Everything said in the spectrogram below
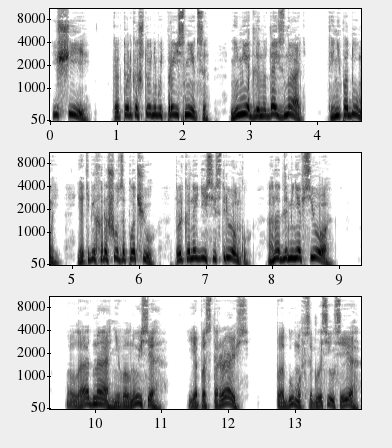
ищи. Как только что-нибудь прояснится, немедленно дай знать. Ты не подумай, я тебе хорошо заплачу, только найди сестренку, она для меня все. Ладно, не волнуйся, я постараюсь. Подумав, согласился я.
